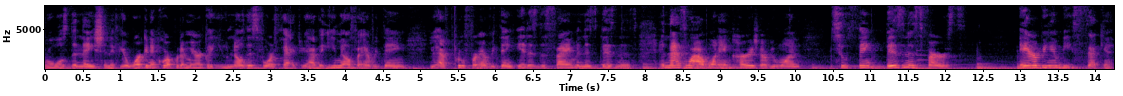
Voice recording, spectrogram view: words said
rules the nation. If you're working in corporate America, you know this for a fact. You have an email for everything, you have proof for everything. It is the same in this business. And that's why I want to encourage everyone to think business first, Airbnb second.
